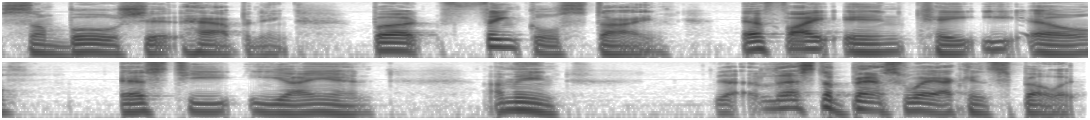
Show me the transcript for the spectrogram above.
some bullshit happening. But Finkelstein, F I N K E L S T E I N. I mean, that's the best way I can spell it.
